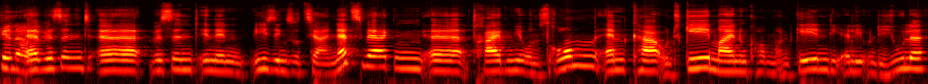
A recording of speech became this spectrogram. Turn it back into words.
Genau. Äh, wir, sind, äh, wir sind in den riesigen sozialen Netzwerken, äh, treiben hier uns rum. MK und G, Meinung kommen und gehen. Die Elli und die Jule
